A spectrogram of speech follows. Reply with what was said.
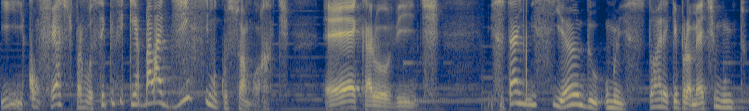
E confesso para você que fiquei abaladíssimo com sua morte. É, caro ouvinte, está iniciando uma história que promete muito.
